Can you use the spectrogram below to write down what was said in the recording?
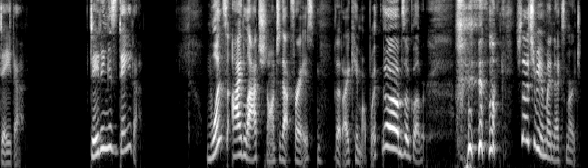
data. Dating is data. Once I latched onto that phrase that I came up with, oh, I'm so clever. like, that should be in my next merch.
